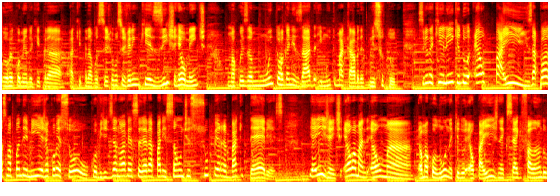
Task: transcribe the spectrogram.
eu, recomendo aqui para aqui vocês, para vocês verem que existe realmente uma coisa muito organizada e muito macabra nisso tudo. Seguindo aqui o link do El País, a próxima pandemia já começou. O Covid-19 acelera a aparição de superbactérias. E aí, gente, é uma, é uma, é uma coluna aqui do É o País, né, que segue falando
